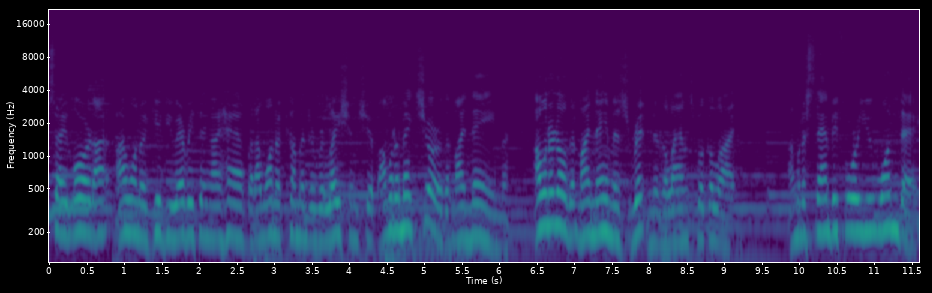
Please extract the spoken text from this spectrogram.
say, Lord, I, I want to give you everything I have, but I want to come into relationship. I want to make sure that my name, I want to know that my name is written in the Lamb's Book of Life. I'm going to stand before you one day.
